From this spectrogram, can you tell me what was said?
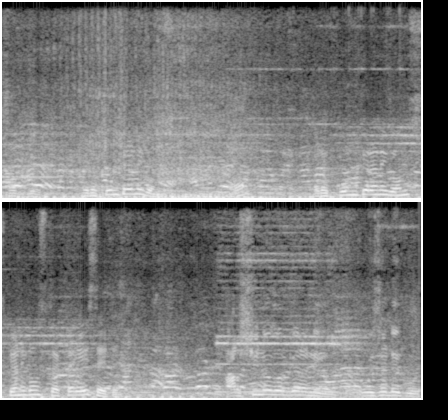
আসাদ গেট এটা কোন কেরানীগঞ্জ? হ্যাঁ? এটা কোন কেরানীগঞ্জ? কেরানীগঞ্জ তো একটা এই সাইডে আরশিনগর কেরানীগঞ্জ। ওই সাইডে কই?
